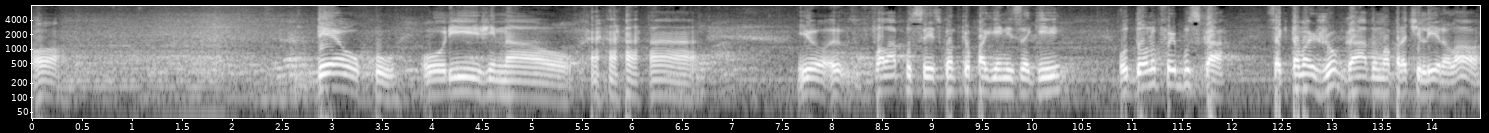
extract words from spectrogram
Ó. Delco original. e eu, eu falar pra vocês quanto que eu paguei nisso aqui. O dono que foi buscar. Isso aqui tava jogado numa prateleira lá, ó.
